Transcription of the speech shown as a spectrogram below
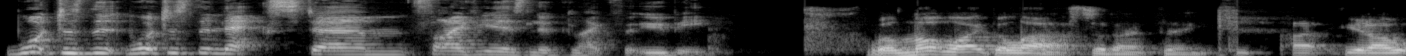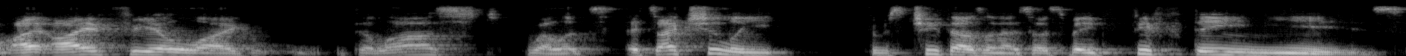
What does the what does the next um, five years look like for Ooooby? Well, not like the last, I don't think. Uh, you know, I, I feel like the last. Well, it's it's actually it was 2008, so it's been 15 years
